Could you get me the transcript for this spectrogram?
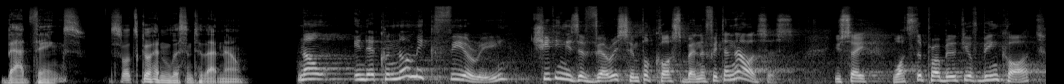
bad things. So let's go ahead and listen to that now. Now, in the economic theory, cheating is a very simple cost benefit analysis. You say, what's the probability of being caught?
